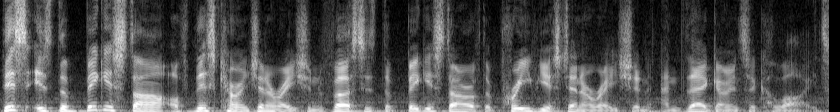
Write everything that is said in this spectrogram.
this is the biggest star of this current generation versus the biggest star of the previous generation, and they're going to collide.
